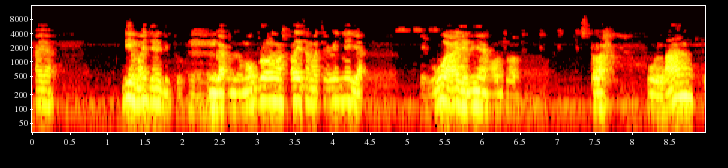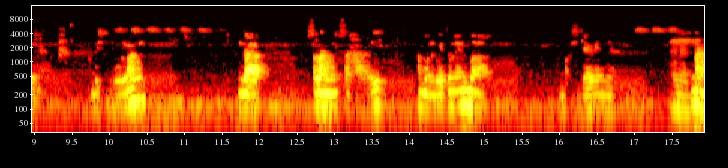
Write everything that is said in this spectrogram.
kayak diem aja gitu Hmm. nggak nggak ngobrol sama sekali sama ceweknya ya ya gua jadinya yang ngobrol setelah pulang ya, habis pulang nggak selang sehari temen gue itu nembak nembak si ceweknya Hmm. Nah,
